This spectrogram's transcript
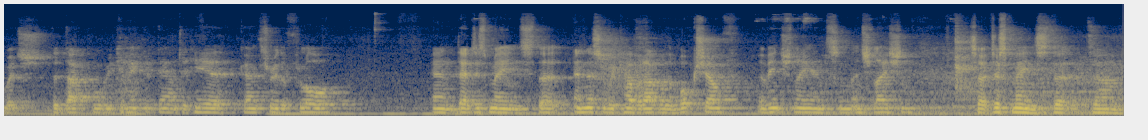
which the duct will be connected down to here, going through the floor. And that just means that, and this will be covered up with a bookshelf eventually and some insulation. So it just means that um,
